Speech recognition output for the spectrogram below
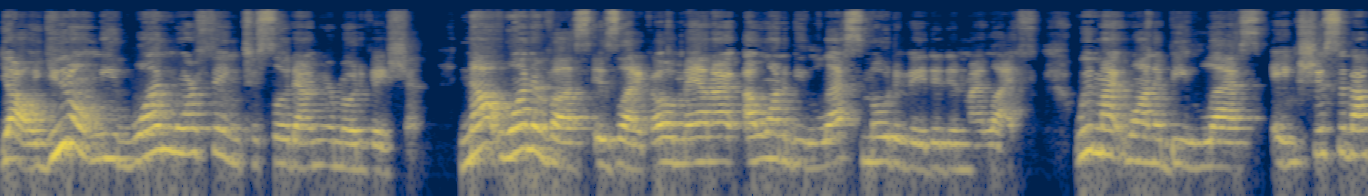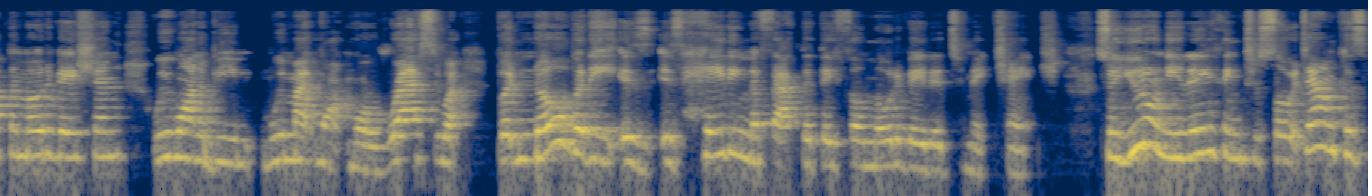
Y'all, you don't need one more thing to slow down your motivation. Not one of us is like, oh man, I, I want to be less motivated in my life. We might want to be less anxious about the motivation. We want to be, we might want more rest. But nobody is is hating the fact that they feel motivated to make change. So you don't need anything to slow it down because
